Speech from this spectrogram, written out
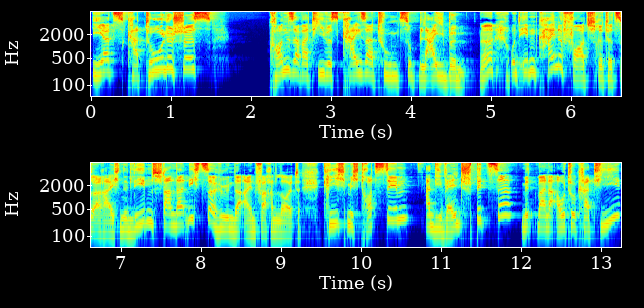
erzkatholisches, konservatives Kaisertum zu bleiben ne? und eben keine Fortschritte zu erreichen, den Lebensstandard nicht zu erhöhen der einfachen Leute. Kriege ich mich trotzdem an die Weltspitze mit meiner Autokratie,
